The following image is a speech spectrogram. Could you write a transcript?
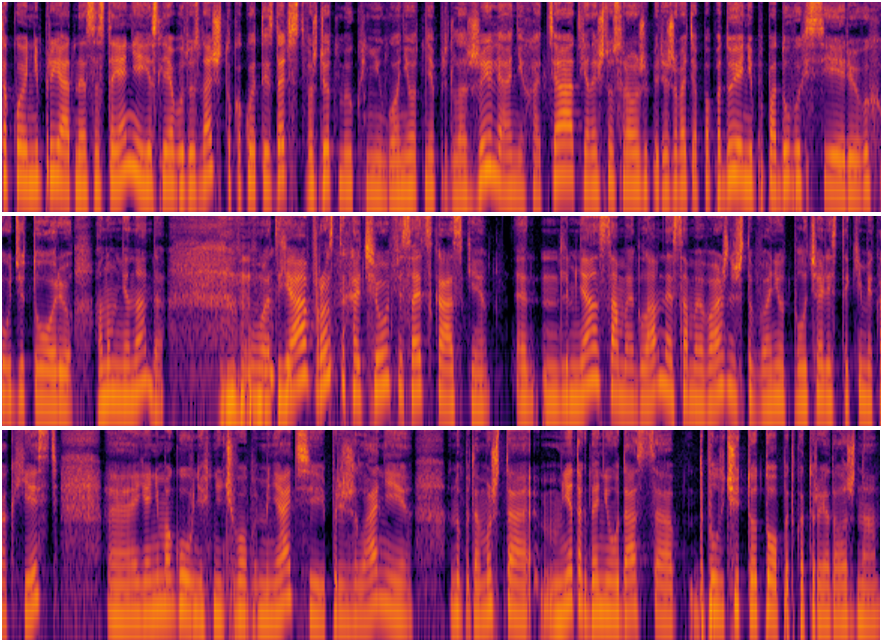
такое неприятное состояние, если я буду знать, что какое-то издательство ждет мою книгу. Они вот мне предложили, они хотят, я начну сразу же переживать, а попаду я не попаду в их серию, в их аудиторию. Оно мне надо? Вот. Я просто хочу писать сказки. Э, для меня самое главное, самое важное, чтобы они вот получались такими, как есть. Э, я не могу в них ничего поменять и при желании, ну, потому что мне тогда не удастся дополучить тот опыт, который я должна.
